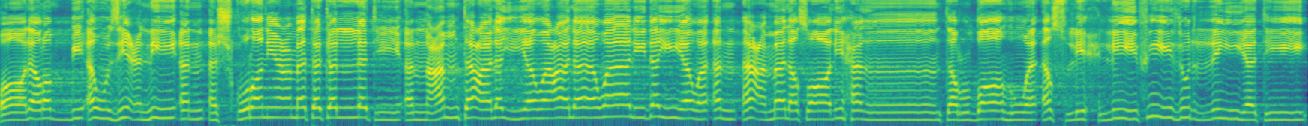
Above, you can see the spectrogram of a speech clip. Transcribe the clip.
قال رب أوزعني أن أشكر نعمتك التي أنعمت علي وعلى والدي وأن أعمل صالحا ترضاه وأصلح لي في ذريتي.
